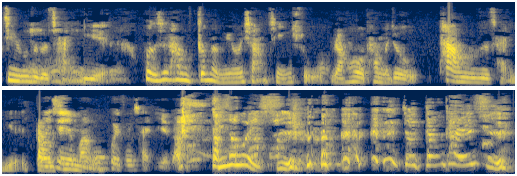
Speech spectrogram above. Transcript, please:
进入这个产业，嗯、或者是他们根本没有想清楚，嗯、然后他们就踏入这个产业。当时也蛮误会这个产业的，其实我也是，就刚开始，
